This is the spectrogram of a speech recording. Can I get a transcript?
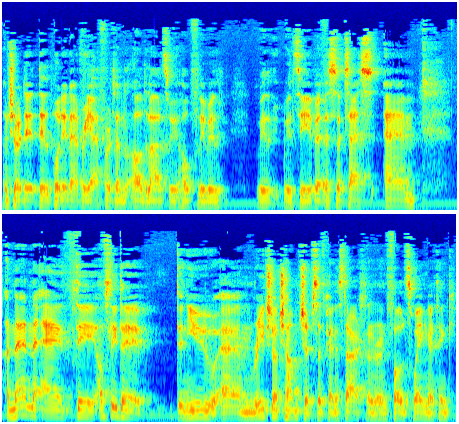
I'm sure they, they'll put in every effort, and all the lads. We hopefully will we'll we'll see a bit of success. Um, and then uh, the obviously the the new um, regional championships have kind of started and are in full swing. I think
